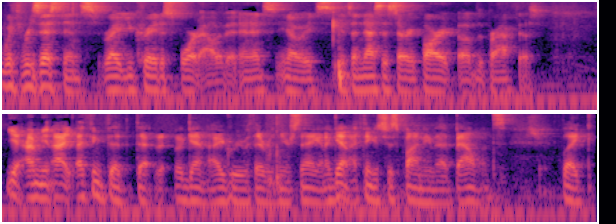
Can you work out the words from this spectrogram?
with resistance, right? You create a sport out of it, and it's you know it's it's a necessary part of the practice. Yeah, I mean, I, I think that that again, I agree with everything you're saying, and again, I think it's just finding that balance. Like,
